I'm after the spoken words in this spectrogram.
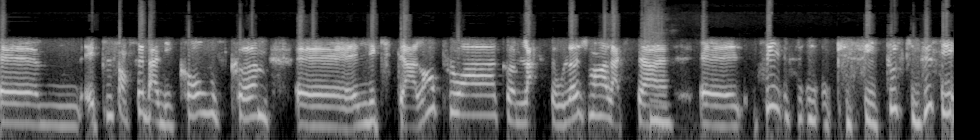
euh, est plus sensible à des causes comme euh, l'équité à l'emploi, comme l'accès au logement, l'accès à, euh, tu sais, c'est- tout ce qu'il dit, c'est,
